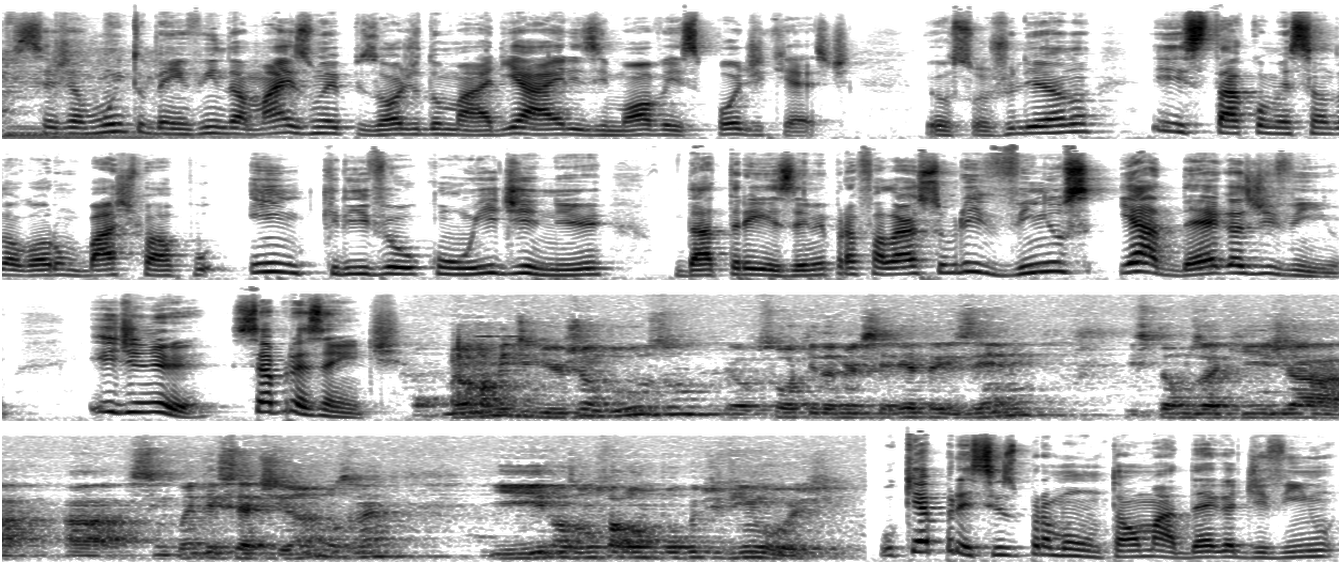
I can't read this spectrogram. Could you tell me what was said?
seja muito bem-vindo a mais um episódio do Maria Aires Imóveis Podcast. Eu sou Juliano e está começando agora um bate-papo incrível com o Idnir da 3M para falar sobre vinhos e adegas de vinho. Idnir, se apresente. Meu nome é Idnir Janduso, eu sou aqui da Mercearia 3M, estamos aqui já há 57 anos, né? E nós vamos falar um pouco de vinho hoje. O que é preciso para montar uma adega de vinho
